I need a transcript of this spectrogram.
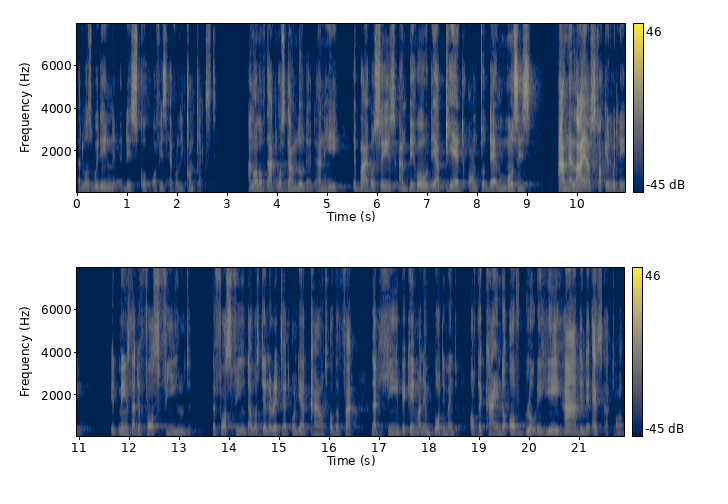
that was within the scope of his heavenly context. And all of that was downloaded. And he, the Bible says, and behold, there appeared unto them Moses and Elias talking with him. It means that the force field, the force field that was generated on the account of the fact that he became an embodiment of the kind of glory he had in the eschaton,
